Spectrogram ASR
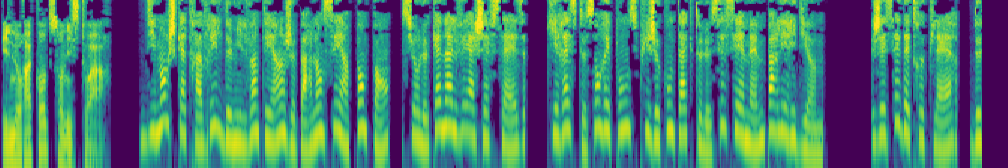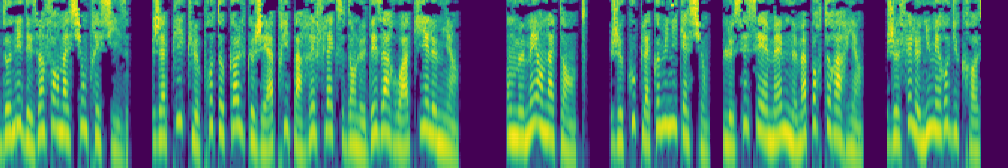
Il nous raconte son histoire. Dimanche 4 avril 2021 je pars lancer un pampan, sur le canal VHF 16, qui reste sans réponse puis je contacte le CCMM par l'Iridium. J'essaie d'être clair, de donner des informations précises. J'applique le protocole que j'ai appris par réflexe dans le désarroi qui est le mien. On me met en attente. Je coupe la communication. Le CCMM ne m'apportera rien. Je fais le numéro du cross.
